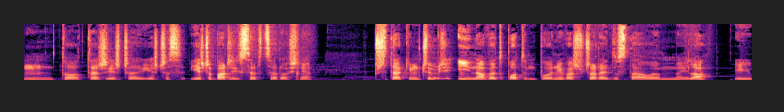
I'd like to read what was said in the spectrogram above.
Mm, to też jeszcze, jeszcze, jeszcze bardziej serce rośnie przy takim czymś i nawet po tym, ponieważ wczoraj dostałem maila i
